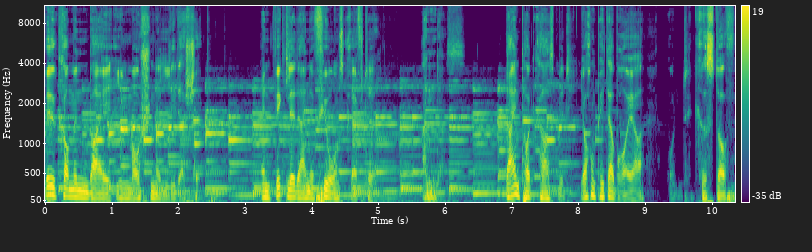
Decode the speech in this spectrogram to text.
Willkommen bei Emotional Leadership. Entwickle deine Führungskräfte anders. Dein Podcast mit Jochen-Peter Breuer und Christoph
